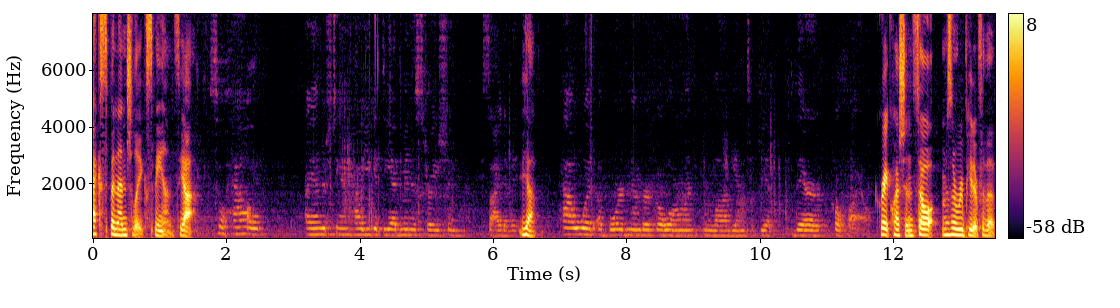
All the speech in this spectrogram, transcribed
exponentially expands. Yeah, So how, I understand how you get the administration side of it. yeah. How would a board member go on and log in to get their profile? Great question. So I'm just going to repeat it for the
